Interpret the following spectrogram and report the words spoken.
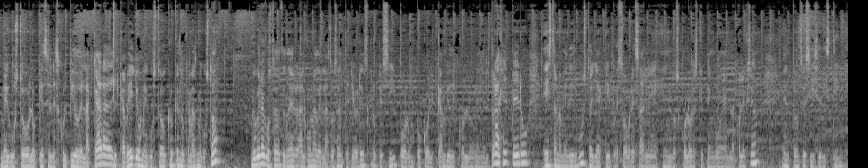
me gustó lo que es el esculpido de la cara, el cabello, me gustó, creo que es lo que más me gustó. Me hubiera gustado tener alguna de las dos anteriores, creo que sí, por un poco el cambio de color en el traje, pero esta no me disgusta ya que pues sobresale en los colores que tengo en la colección, entonces sí se distingue.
